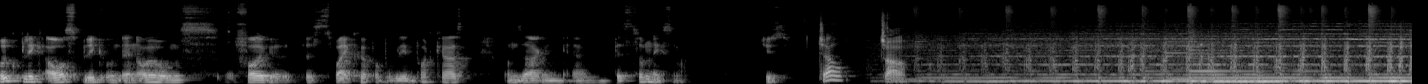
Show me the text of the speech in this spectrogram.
Rückblick, Ausblick und Erneuerungsfolge des Zweikörperproblem Podcast und sagen äh, bis zum nächsten Mal. Tschüss. Ciao. Ciao. Ciao.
